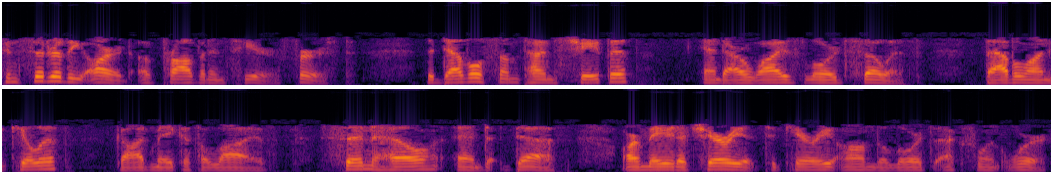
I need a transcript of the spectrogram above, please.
Consider the art of providence here, first. The devil sometimes shapeth, and our wise Lord soweth. Babylon killeth, God maketh alive. Sin, hell, and death are made a chariot to carry on the Lord's excellent work.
